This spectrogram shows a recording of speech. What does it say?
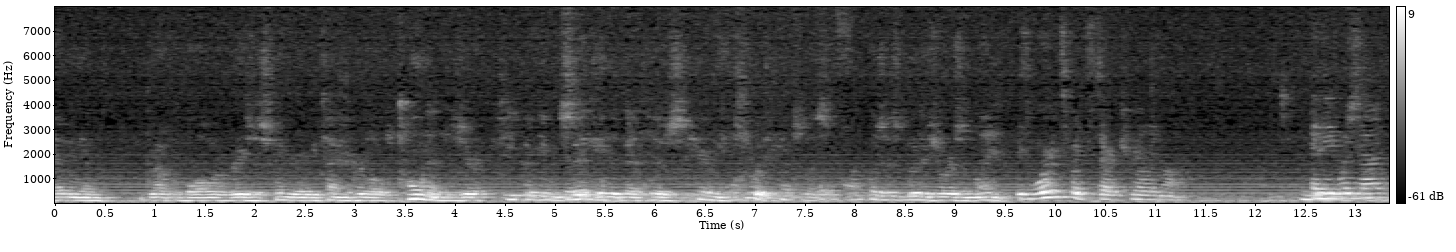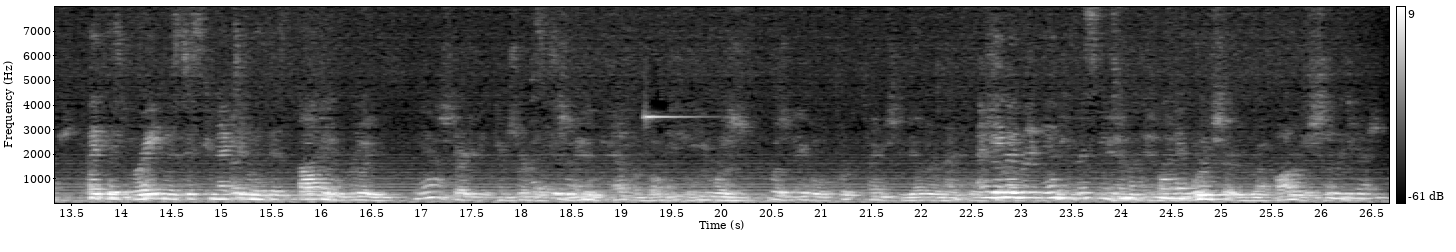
having him drop a ball or raise his finger every time he heard a little tone in his ear, he couldn't even say either that his hearing acuity was, was as good as yours and mine. His words would start trailing off. And he would not, like his brain was disconnected with his I body. really Yeah. started to get concerned about this, and it happened, so he he was, wasn't able to put things together. and it I was- remember him listening to And, my and phone the words started to drop out of his She would do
